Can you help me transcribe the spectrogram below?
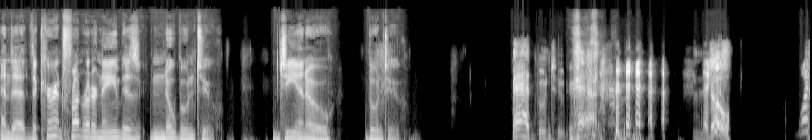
And the the current frontrunner name is Gnobuntu, G N O Ubuntu. bad Ubuntu, bad. No, just- what?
